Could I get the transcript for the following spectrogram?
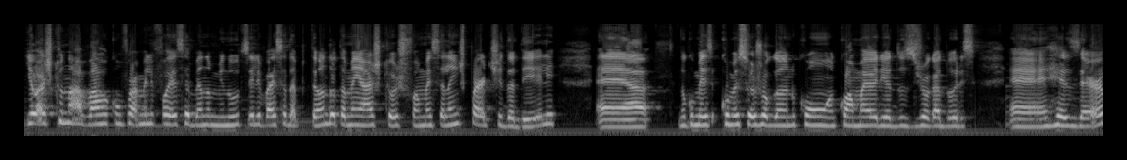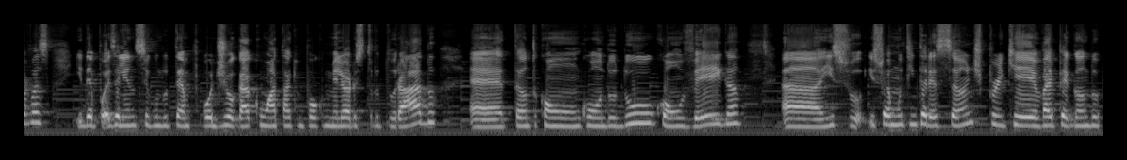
e eu acho que o Navarro, conforme ele foi recebendo minutos, ele vai se adaptando. Eu também acho que hoje foi uma excelente partida dele. É, no come começou jogando com, com a maioria dos jogadores é, reservas e depois ali no segundo tempo pôde jogar com um ataque um pouco melhor estruturado, é, tanto com, com o Dudu, com o Veiga. Uh, isso, isso é muito interessante porque vai pegando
